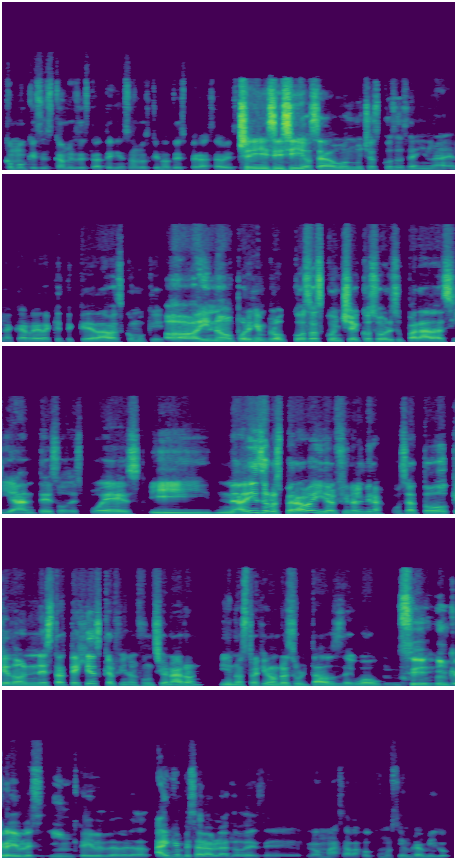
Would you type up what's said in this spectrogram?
Como que esos cambios de estrategia son los que no te esperas, ¿sabes? Sí, sí, sí, o sea, hubo muchas cosas ahí en la, en la carrera que te quedabas como que, ay, no, por ejemplo, cosas con Checo sobre su parada, si antes o después, y nadie se lo esperaba y al final, mira, o sea, todo quedó en estrategias que al final funcionaron y nos trajeron resultados de wow. Sí, increíbles, de verdad. Hay que empezar hablando desde lo más abajo, como siempre, amigo,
